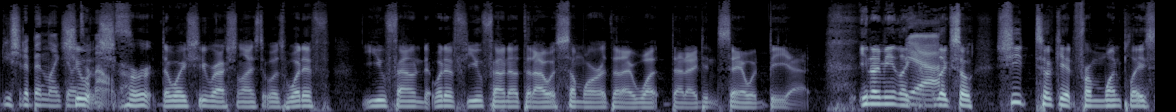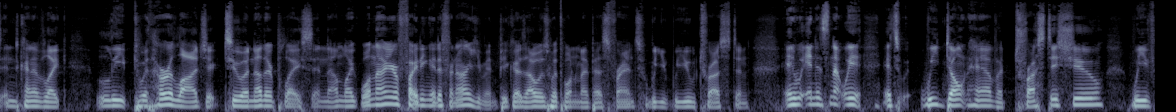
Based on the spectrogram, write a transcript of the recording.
you should have been like doing she, something else. her the way she rationalized it was, what if you found what if you found out that I was somewhere that I what that I didn't say I would be at? You know what I mean? Like Yeah. like so she took it from one place and kind of like leaped with her logic to another place and I'm like, well now you're fighting a different argument because I was with one of my best friends who you, you trust and, and and it's not we it's we don't have a trust issue. We've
